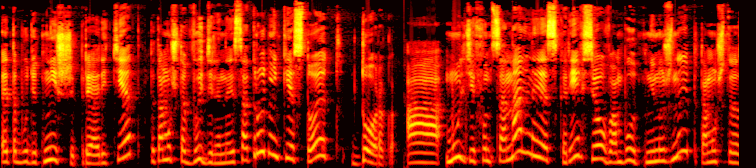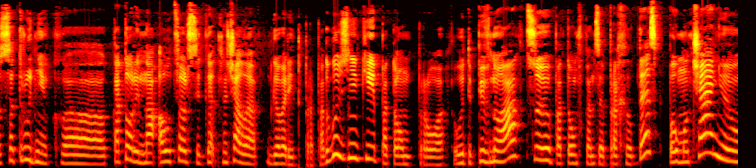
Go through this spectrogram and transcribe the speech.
это будет низший приоритет, потому что выделенные сотрудники стоят дорого. А мультифункциональные, скорее всего, вам будут не нужны, потому что сотрудник, э, который на аутсорсе сначала говорит про подгузники, потом про какую-то пивную акцию, потом в конце про хелпдеск, по умолчанию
